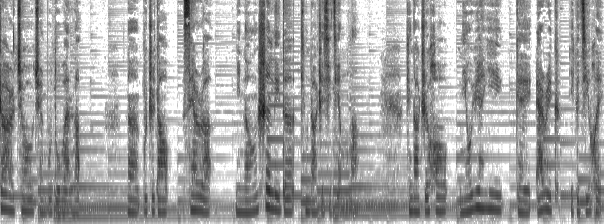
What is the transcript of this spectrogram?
这儿就全部读完了。那不知道 Sarah，你能顺利的听到这期节目吗？听到之后，你又愿意给 Eric 一个机会，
